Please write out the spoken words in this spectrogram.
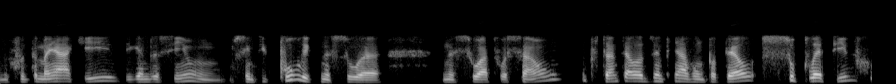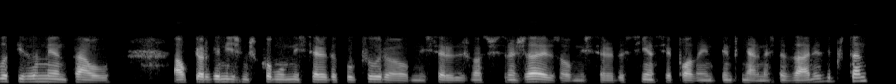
no fundo, também há aqui, digamos assim, um, um sentido público na sua na sua atuação portanto, ela desempenhava um papel supletivo relativamente ao, ao que organismos como o Ministério da Cultura ou o Ministério dos Negócios Estrangeiros ou o Ministério da Ciência podem desempenhar nestas áreas e, portanto,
